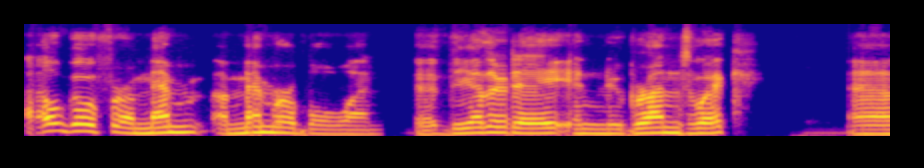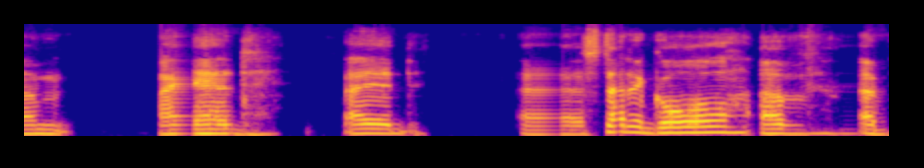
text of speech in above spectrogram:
I'll go for a mem a memorable one. Uh, the other day in New Brunswick, um, I had I had uh, set a goal of of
